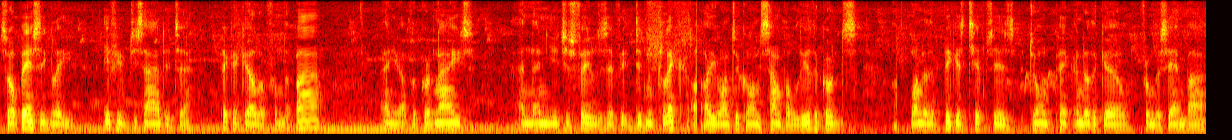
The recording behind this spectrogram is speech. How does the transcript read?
So basically, if you've decided to pick a girl up from the bar and you have a good night and then you just feel as if it didn't click or you want to go and sample the other goods, one of the biggest tips is don't pick another girl from the same bar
